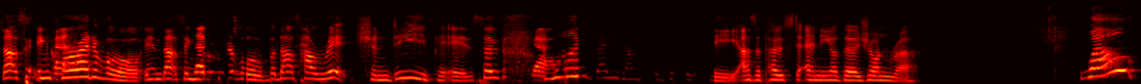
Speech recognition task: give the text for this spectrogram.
That's incredible. And that's incredible. but that's how rich and deep it is. So yeah. why belly dance specifically as opposed to any other genre? Well,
